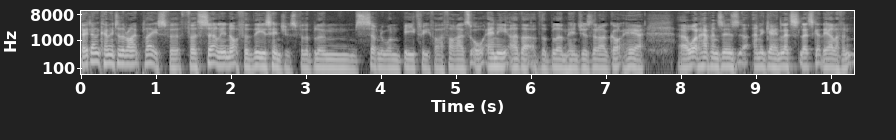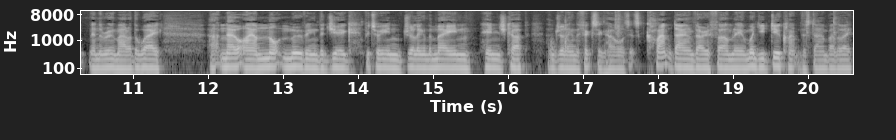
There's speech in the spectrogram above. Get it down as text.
they don't come into the right place for, for certainly not for these hinges for the Blum 71B355s or any other of the Blum hinges that I've got here. Uh, what happens is, and again, let's let's get the elephant in the room out of the way. Uh, no, I am not moving the jig between drilling the main hinge cup and drilling the fixing holes. It's clamped down very firmly, and when you do clamp this down, by the way,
